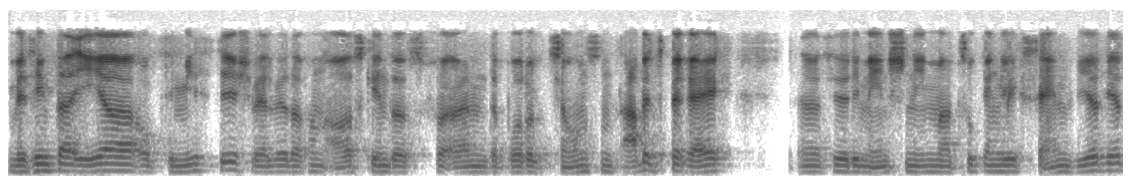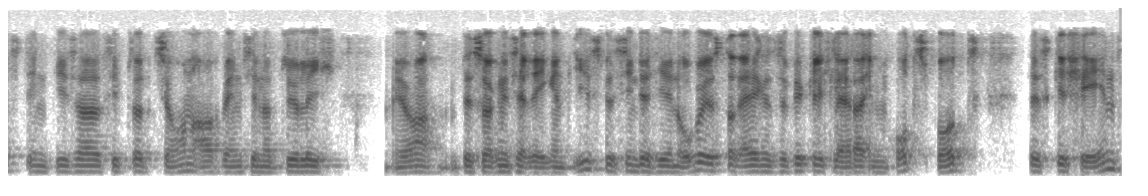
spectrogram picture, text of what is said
Wir sind da eher optimistisch, weil wir davon ausgehen, dass vor allem der Produktions- und Arbeitsbereich für die Menschen immer zugänglich sein wird jetzt in dieser Situation, auch wenn sie natürlich ja, besorgniserregend ist. Wir sind ja hier in Oberösterreich, also wirklich leider im Hotspot des Geschehens.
